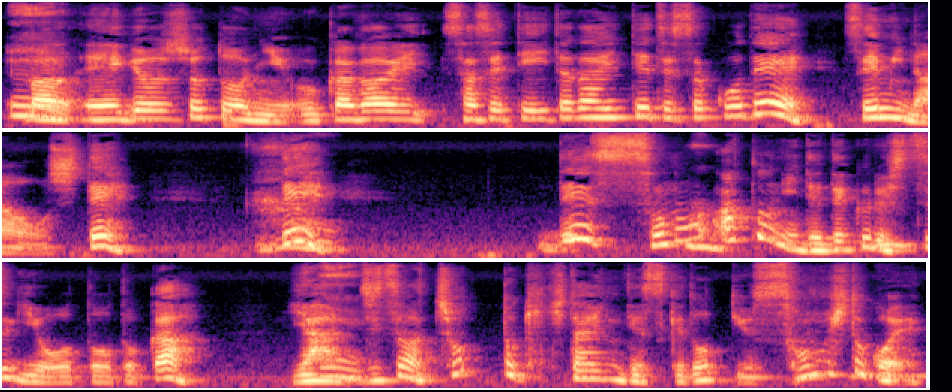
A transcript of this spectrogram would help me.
ええ。まあ、営業所等にお伺いさせていただいてて、そこでセミナーをして、で、はいで、その後に出てくる質疑応答とか、いや、ええ。実はちょっと聞きたいんですけどっていう、その一声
